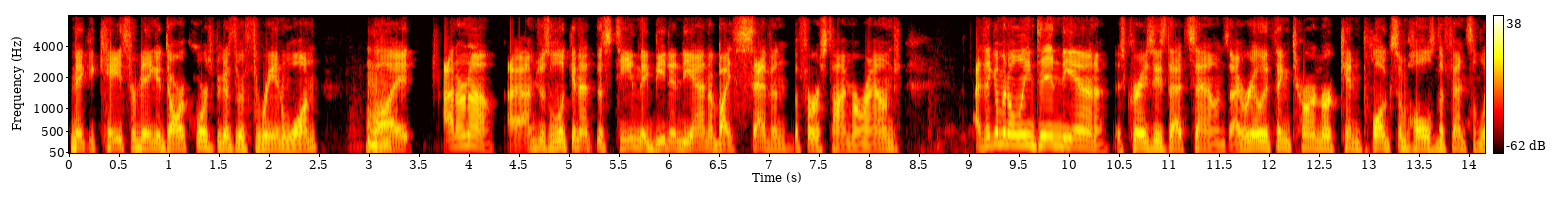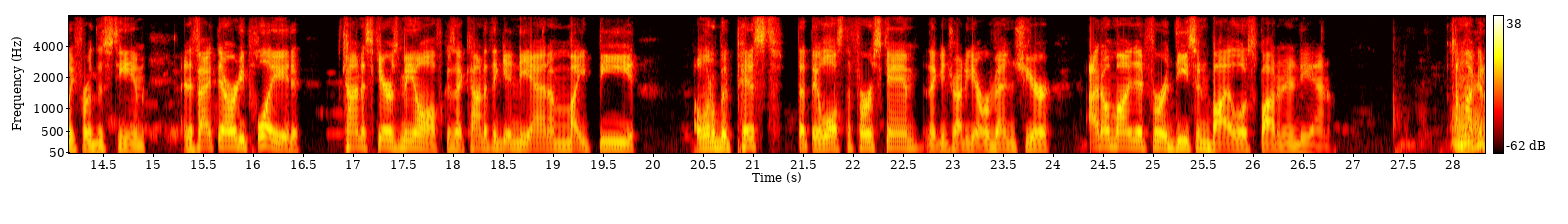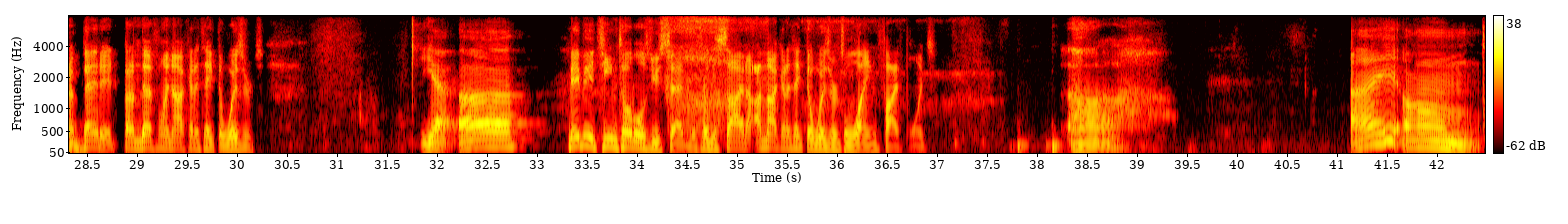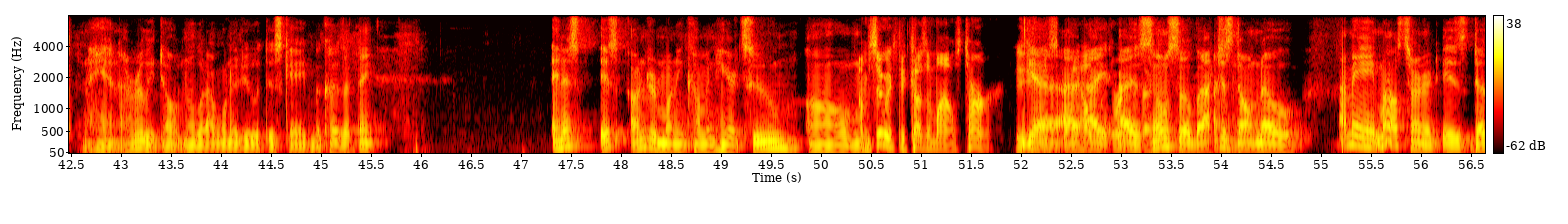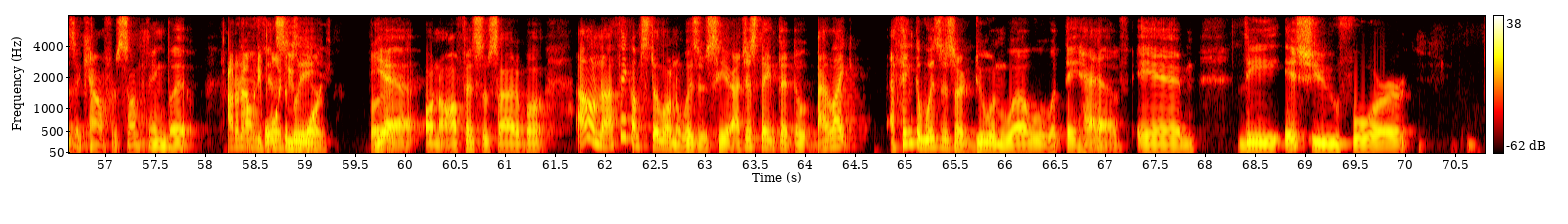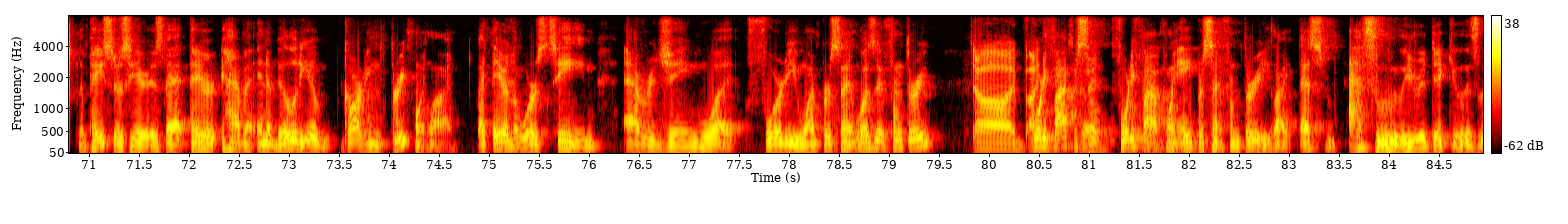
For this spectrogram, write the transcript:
make a case for being a dark horse because they're three and one. Mm-hmm. But I don't know. I, am just looking at this team. They beat Indiana by seven the first time around. I think I'm going to lean to Indiana, as crazy as that sounds. I really think Turner can plug some holes defensively for this team. And the fact they already played kind of scares me off because I kind of think Indiana might be a little bit pissed that they lost the first game. And they can try to get revenge here. I don't mind it for a decent buy low spot in Indiana. I'm All not right. going to bet it, but I'm definitely not going to take the Wizards. Yeah. Uh maybe a team total as you said, but for the side, I'm not going to take the Wizards laying 5 points. Uh I um man, I really don't know what I want to do with this game because I think and it's it's under money coming here too. Um I'm assuming it's because of Miles Turner. Yeah, I, I, I assume so, but I just don't know I mean, Miles Turner is does account for something, but I don't know how many points he's worth. But. Yeah, on the offensive side of ball, I don't know. I think I'm still on the Wizards here. I just think that the I like. I think the Wizards are doing well with what they have, and the issue for the Pacers here is that they have an inability of guarding the three point line. Like they are hmm. the worst team, averaging what forty one percent was it from three? Uh, forty-five percent, forty-five point eight percent from three. Like that's absolutely ridiculous.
